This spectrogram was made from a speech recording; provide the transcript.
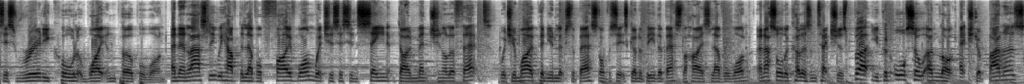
this really cool white and purple one. And then lastly, we have the level 5 one, which is this insane dimensional effect, which in my opinion looks the best. Obviously, it's going to be the best, the highest level one. And that's all the colors and textures. But you can also unlock extra banners,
